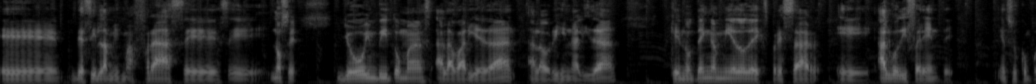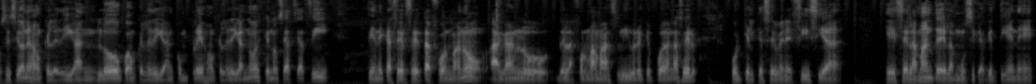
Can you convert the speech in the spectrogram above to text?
eh, decir las mismas frases, no sé. Yo invito más a la variedad, a la originalidad, que no tengan miedo de expresar eh, algo diferente en sus composiciones, aunque le digan loco, aunque le digan complejo, aunque le digan no, es que no se hace así, tiene que hacerse de tal forma, no, háganlo de la forma más libre que puedan hacer, porque el que se beneficia es el amante de la música que tiene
